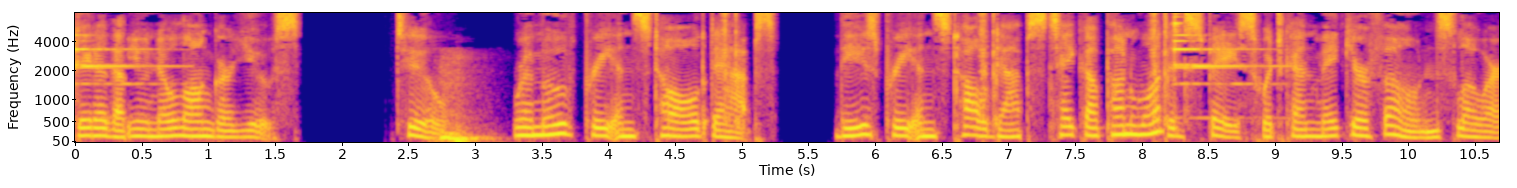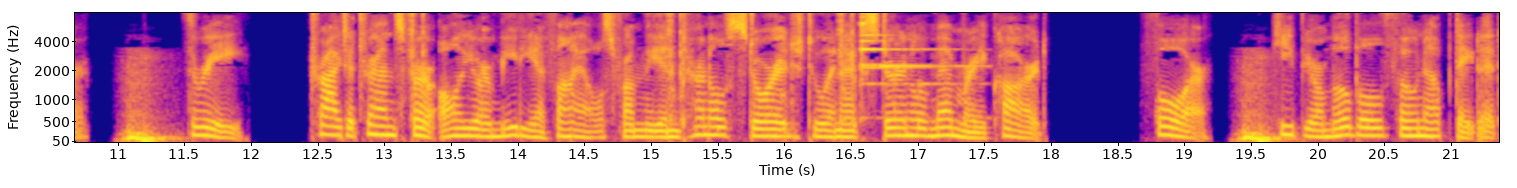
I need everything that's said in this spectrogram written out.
data that you no longer use. 2. Remove pre-installed apps. These pre-installed apps take up unwanted space which can make your phone slower. 3. Try to transfer all your media files from the internal storage to an external memory card. 4. Keep your mobile phone updated.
